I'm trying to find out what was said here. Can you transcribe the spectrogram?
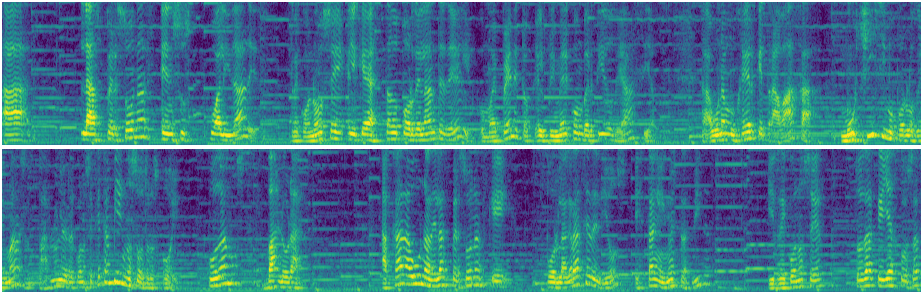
a las personas en sus cualidades. Reconoce el que ha estado por delante de él, como Epeneto, el primer convertido de Asia. A una mujer que trabaja muchísimo por los demás. Pablo le reconoce que también nosotros hoy podamos valorar a cada una de las personas que por la gracia de Dios están en nuestras vidas y reconocer todas aquellas cosas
